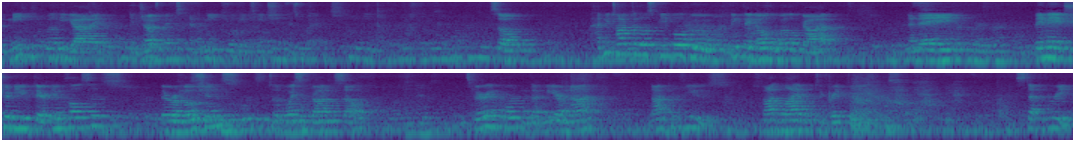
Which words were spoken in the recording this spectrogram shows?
the meek will he guide in judgment, and the meek will he teach his way. So, have you talked to those people who think they know the will of God, and they they may attribute their impulses, their emotions, to the voice of God Himself? It's very important that we are not not confused, not liable to great delusions. Step three:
